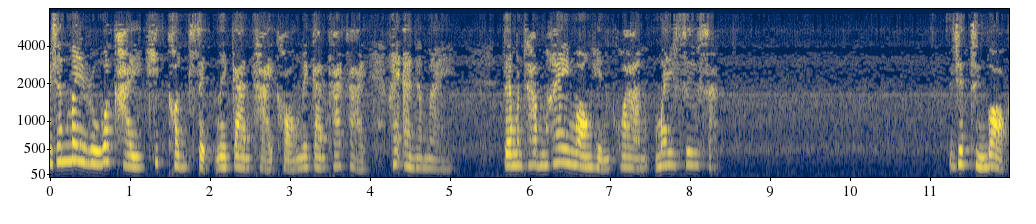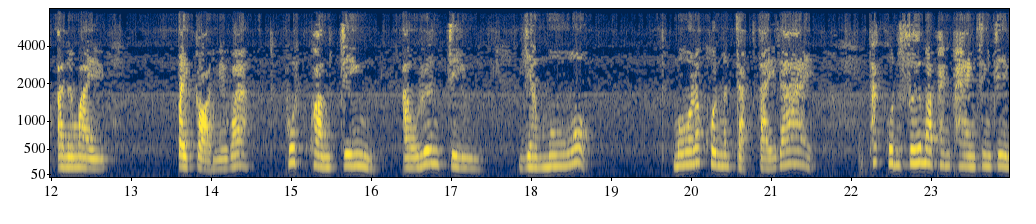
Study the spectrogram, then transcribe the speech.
ดิฉันไม่รู้ว่าใครคิดคอนเซ็ปต์ในการขายของในการค้าขายให้อนามัย แต่มันทำให้มองเห็นความไม่ซื่อสัตย์ดิฉันถึงบอกอนามัยไปก่อนไงว่า พูดความจริง เอาเรื่องจริง อย่าโม้โม้แล้วคนมันจับไตได้ ถ้าคุณซื้อมาแพงๆจริง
